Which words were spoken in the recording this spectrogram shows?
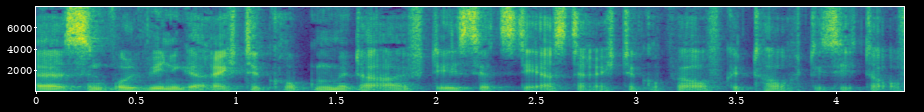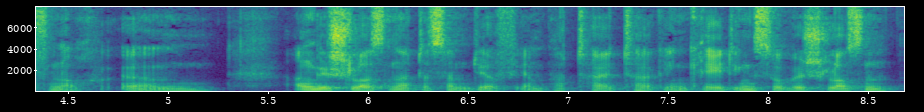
Äh, es sind wohl weniger rechte Gruppen. Mit der AfD ist jetzt die erste rechte Gruppe aufgetaucht, die sich da offen auch ähm, angeschlossen hat. Das haben die auf ihrem Parteitag in Greding so beschlossen.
